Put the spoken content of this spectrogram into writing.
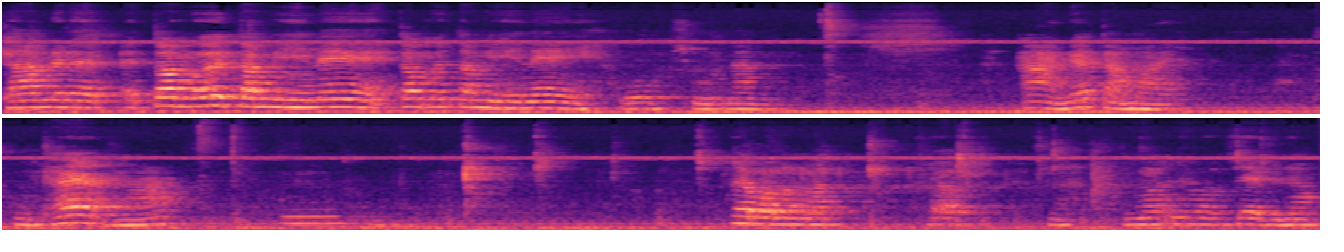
เบลือเลยนี่เอามากินเอามากินกันแซ่บเนาะโอ้ยพี่น้องเอ้ยถ้าน้องสนใจอยู่นี่พุ่งชิมหวานพี่น้องว่าสนใจหมักกินแห้งเนาะทำได้ไอ้ต้อมเอ้ยตำมีแน่ต้อมเอ้ยตำมีแน่โอ้สูตรนั้นอ่านได้ตามใหม่มันแค่นะอืมแค่บอลงมาครับนะมาเรียกว่าแซ่บไปเนาะ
